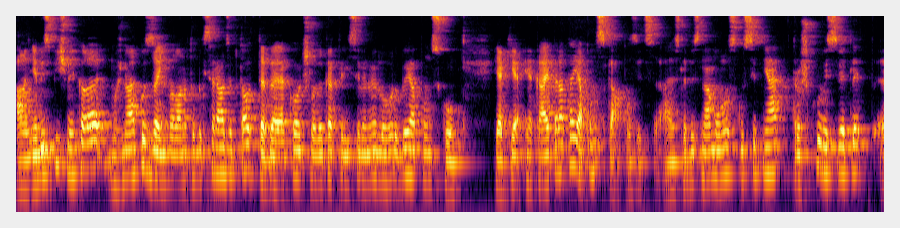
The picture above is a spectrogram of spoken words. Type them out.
Ale mě by spíš, Mikale, možná jako zajímalo, na to bych se rád zeptal tebe, jako člověka, který se věnuje dlouhodobě Japonsku. Jak je, jaká je teda ta japonská pozice? A jestli bys nám mohl zkusit nějak trošku vysvětlit, eh,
